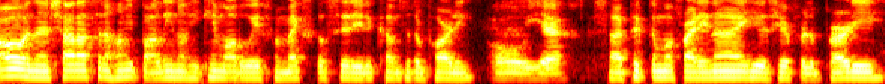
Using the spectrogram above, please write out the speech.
Oh, and then shout out to the homie Paulino. He came all the way from Mexico City to come to the party. oh yeah. So I picked him up Friday night. He was here for the party.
